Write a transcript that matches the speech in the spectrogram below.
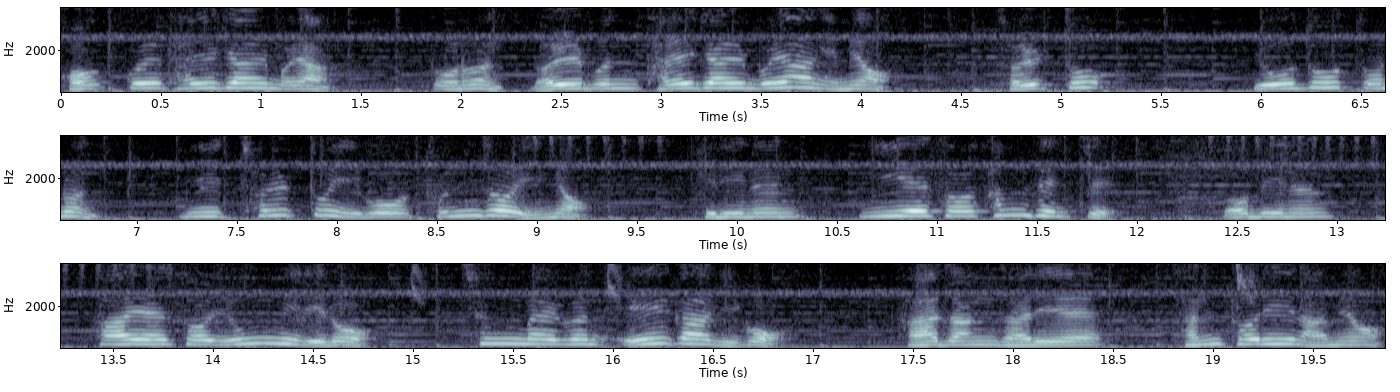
거꿀 달걀 모양 또는 넓은 달걀 모양이며 절두, 요두 또는 미철두이고 둔저이며 길이는 2에서 3cm, 너비는 4에서 6mm로 측맥은 애각이고 가장자리에 잔털이 나며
